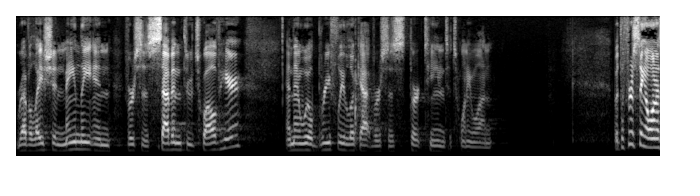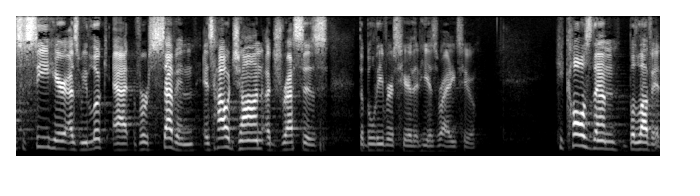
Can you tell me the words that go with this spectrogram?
revelation, mainly in verses 7 through 12 here. And then we'll briefly look at verses 13 to 21. But the first thing I want us to see here as we look at verse 7 is how John addresses the believers here that he is writing to. He calls them beloved.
